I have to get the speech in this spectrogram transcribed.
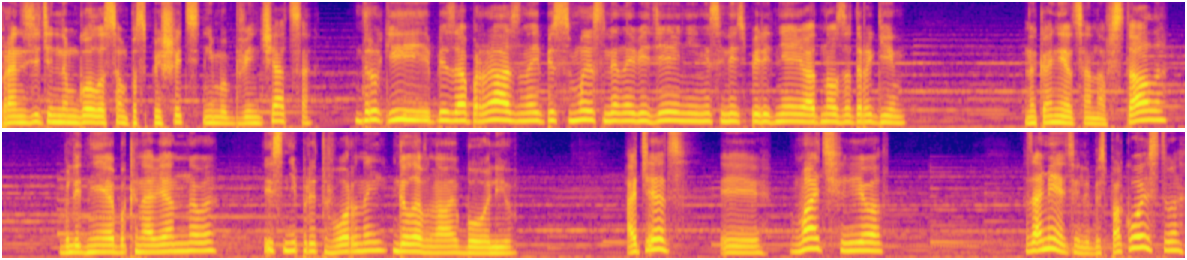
пронзительным голосом поспешить с ним обвенчаться. Другие безобразные, бессмысленные видения неслись перед нею одно за другим. Наконец она встала, бледнее обыкновенного и с непритворной головной болью. Отец и мать ее заметили беспокойство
